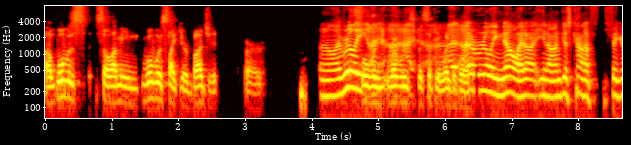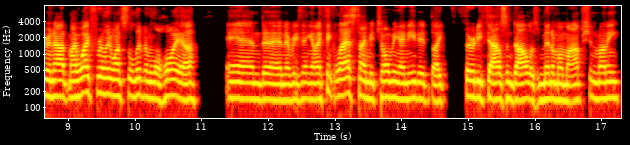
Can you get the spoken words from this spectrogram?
Uh, what was so? I mean, what was like your budget or? Well, I really. What were you- what were you specifically I- looking I for? don't really know. I don't, you know, I'm just kind of figuring out, my wife really wants to live in La Jolla and, and everything. And I think last time you told me I needed like thirty thousand dollars minimum option money.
